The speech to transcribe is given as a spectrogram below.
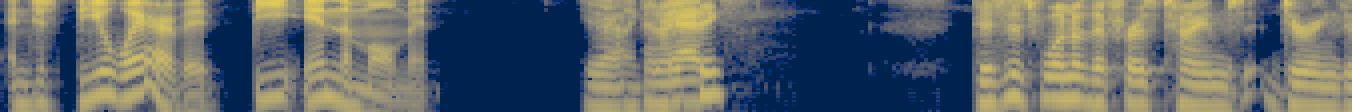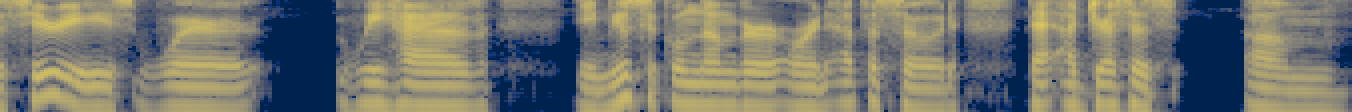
and just be aware of it. Be in the moment. Yeah, like and I think this is one of the first times during the series where we have a musical number or an episode that addresses um,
